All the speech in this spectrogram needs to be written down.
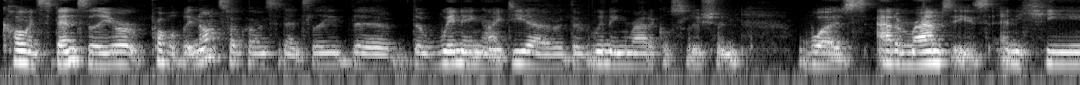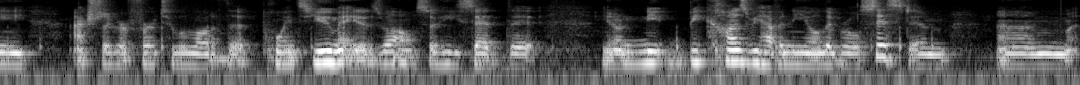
coincidentally, or probably not so coincidentally, the the winning idea or the winning radical solution was Adam Ramsay's, and he actually referred to a lot of the points you made as well. So he said that you know ne- because we have a neoliberal system, um,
